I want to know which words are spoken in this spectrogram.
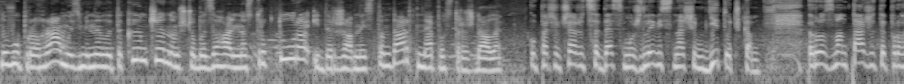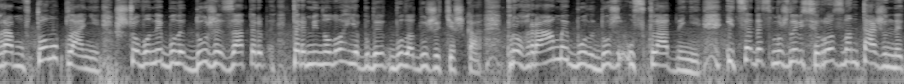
Нову програму змінили таким чином, щоб загальна структура і державний стандарт не постраждали. У першу чергу це дасть можливість нашим діточкам розвантажити програму в тому плані, що вони були дуже затер... термінологія буде була дуже тяжка. Програми були дуже ускладнені, і це дасть можливість розвантажити,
